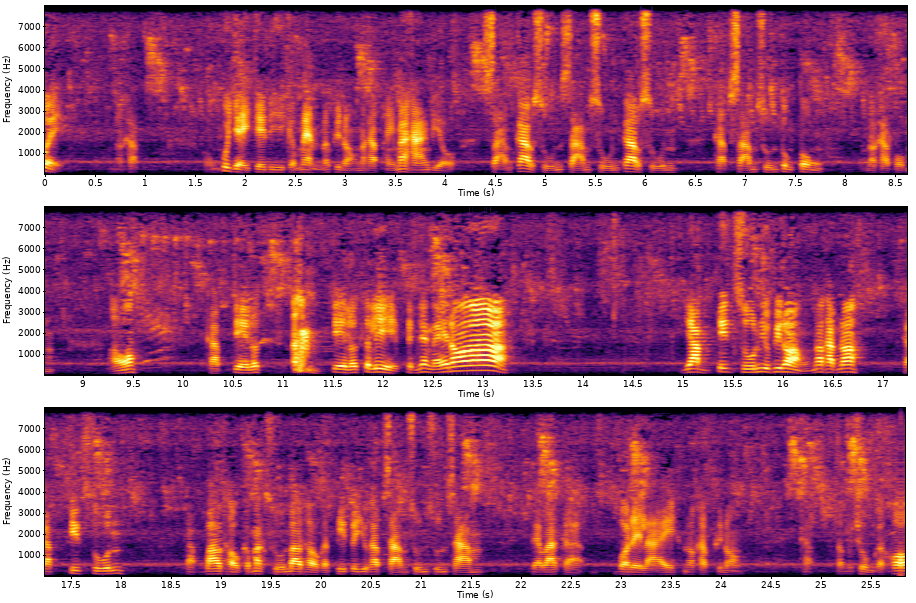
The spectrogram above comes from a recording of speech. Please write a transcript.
ด้วยนะครับผมผู้ใหญ่เจดีกับแม่นนะพี่น้องนะครับให้มาหางเดียว 390 3090 กับ 30 ตรงๆนะครับผมเอากับเจรถ เจลอตเตอรี่เป็นยังไงเนาะย่ำติดศูนย์อยู่พี่น้องนะครับเนาะกับติดศูนย์กับบาวเถากับมักศูนย์บาวเถากับติดไปอยู่ครับ 3003 แต่ว่ากับบอได้หลายเนาะครับพี่น้องครับท่านผู้ชมกับข้อ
